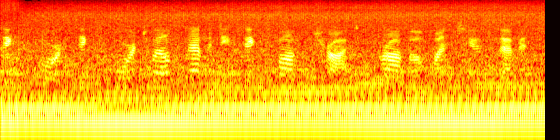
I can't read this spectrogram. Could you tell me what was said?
Six four six four twelve seventy six Foxtrot Bravo one two seven.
